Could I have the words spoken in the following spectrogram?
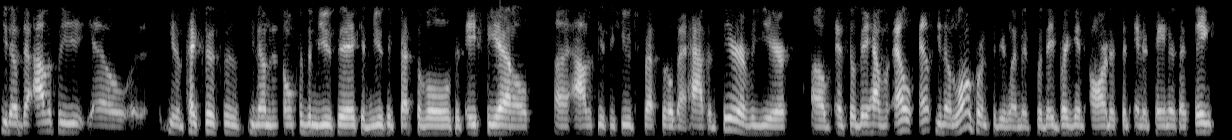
you know, the, obviously, you know, you know, Texas is, you know, known for the music and music festivals and ACL. Uh, obviously, it's a huge festival that happens here every year. Um, and so they have, L, L, you know, Longhorn City Limits where they bring in artists and entertainers. I think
